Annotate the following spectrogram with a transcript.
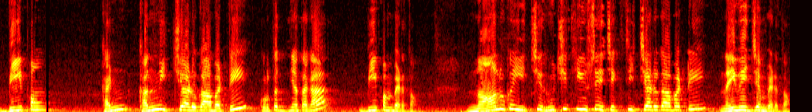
దీపం కన్ కన్నిచ్చాడు కాబట్టి కృతజ్ఞతగా దీపం పెడతాం. నాలుక ఇచ్చి రుచి తీసే శక్తి ఇచ్చాడు కాబట్టి నైవేద్యం పెడతాం.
